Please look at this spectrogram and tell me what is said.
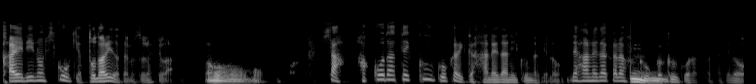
帰りの飛行機が隣だったの、その人が。おおそしたら函館空港から一回羽田に行くんだけど、で、羽田から福岡空港だったんだけど、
